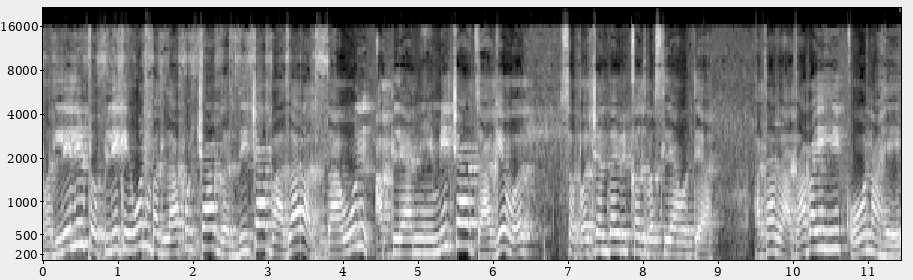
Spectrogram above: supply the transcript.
भरलेली टोपली घेऊन बदलापूरच्या गर्दीच्या बाजारात जाऊन आपल्या नेहमीच्या जागेवर सफरचंद विकत बसल्या होत्या. आता राधाबाई ही कोण आहे?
